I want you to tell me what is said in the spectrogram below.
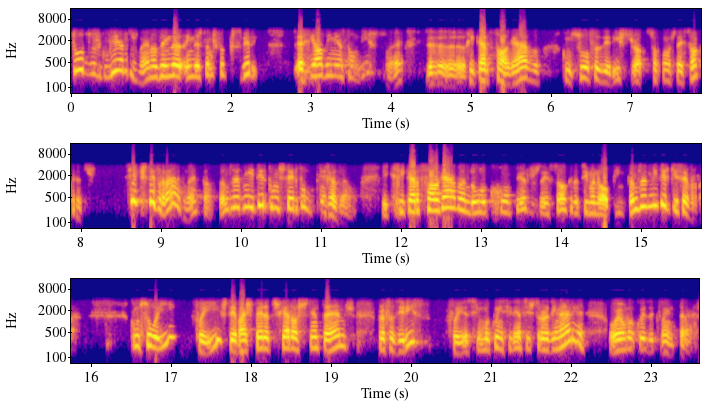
todos os governos. É? Nós ainda, ainda estamos para perceber a real dimensão disto. É? Ricardo Salgado começou a fazer isto só com os 10 Sócrates. Se é que isto é verdade, não é? Então, vamos admitir que o Ministério Público tem razão e que Ricardo Salgado andou a corromper José Sócrates e Manuel Pinto. Vamos admitir que isso é verdade. Começou aí, foi aí, esteve à espera de chegar aos 70 anos para fazer isso. Foi assim uma coincidência extraordinária ou é uma coisa que vem de trás?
